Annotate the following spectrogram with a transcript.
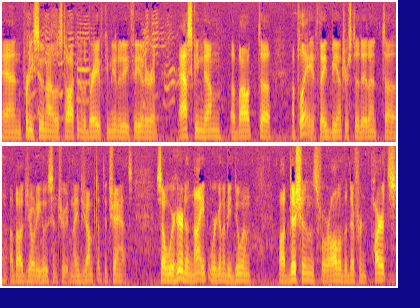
and pretty soon I was talking to the Brave Community Theater and asking them about uh, a play, if they'd be interested in it, uh, about Jodi Huisentruit, and they jumped at the chance. So we're here tonight. We're going to be doing auditions for all of the different parts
